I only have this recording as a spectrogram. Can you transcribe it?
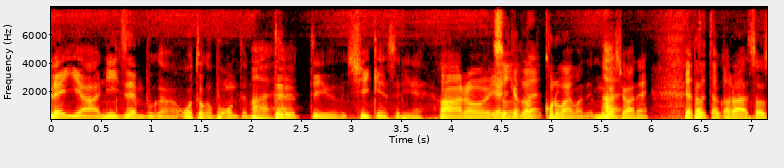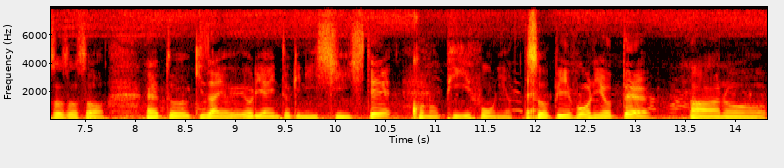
レイヤーに全部が音がボンって乗ってるっていうシーケンスにね、あのやり方、この前まで昔はね、やってたから。らそうそうそうそう、えっと機材を寄り合いの時に一新してこの P4 によって。そう P4 によってあの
